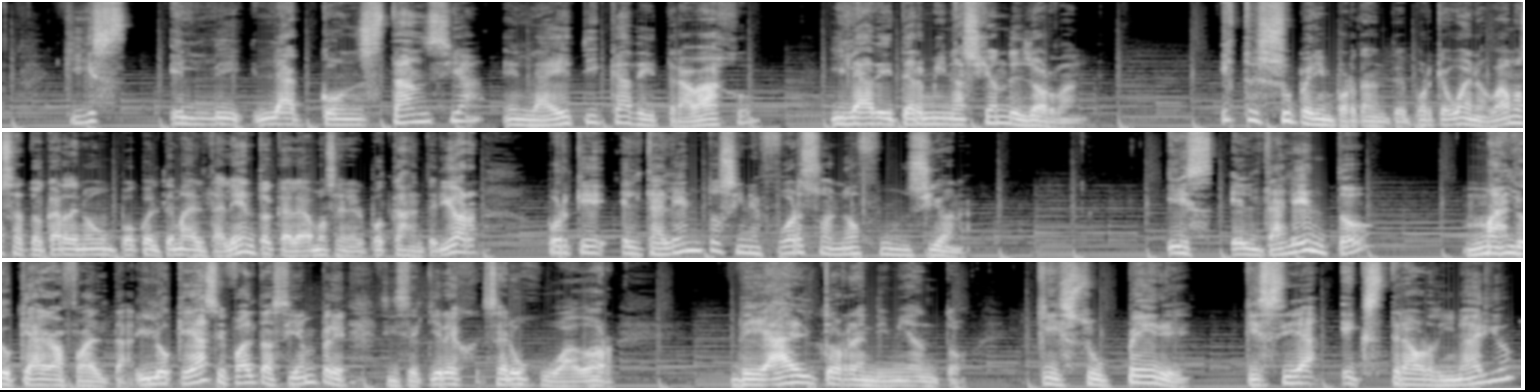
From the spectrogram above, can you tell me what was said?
que es el de la constancia en la ética de trabajo y la determinación de Jordan. Esto es súper importante porque, bueno, vamos a tocar de nuevo un poco el tema del talento que hablábamos en el podcast anterior, porque el talento sin esfuerzo no funciona. Es el talento más lo que haga falta. Y lo que hace falta siempre, si se quiere ser un jugador de alto rendimiento, que supere, que sea extraordinario,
